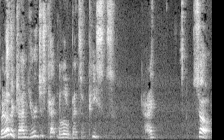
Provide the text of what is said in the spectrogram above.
but other times you were just cut into little bits and pieces. Okay? So,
